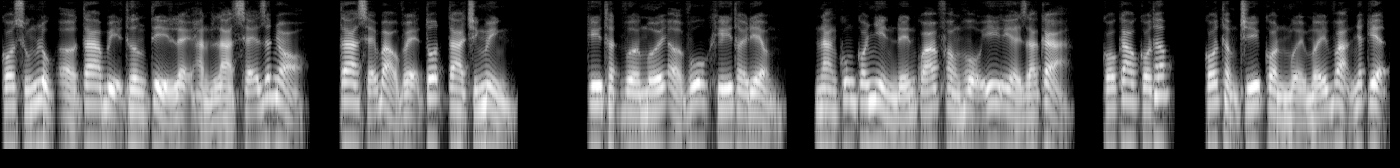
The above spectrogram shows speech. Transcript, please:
có súng lục ở ta bị thương tỷ lệ hẳn là sẽ rất nhỏ, ta sẽ bảo vệ tốt ta chính mình. Kỳ thật vừa mới ở vũ khí thời điểm, nàng cũng có nhìn đến quá phòng hộ y hề giá cả, có cao có thấp, có thậm chí còn mười mấy vạn nhất kiện.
